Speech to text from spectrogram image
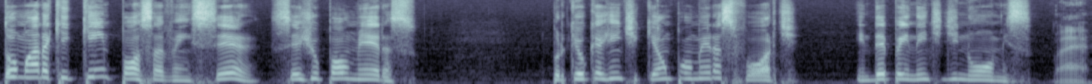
Tomara que quem possa vencer seja o Palmeiras. Porque o que a gente quer é um Palmeiras forte, independente de nomes. É.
